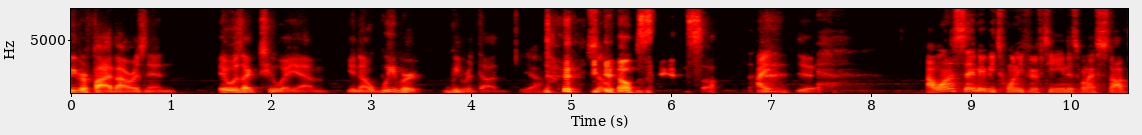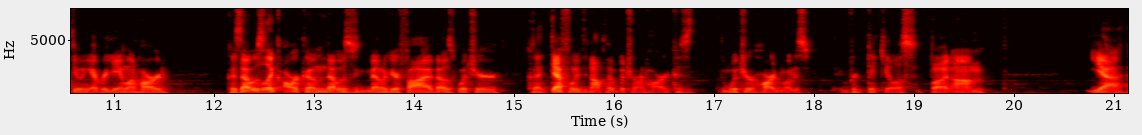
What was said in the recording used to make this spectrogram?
we were five hours in. It was like two a.m. You know, we were we were done. Yeah. So So you know what I'm saying? So I Yeah. I want to say maybe 2015 is when I stopped doing every game on hard, because that was like Arkham, that was Metal Gear Five, that was Witcher. Because I definitely did not play Witcher on hard, because Witcher hard mode is ridiculous. But um, yeah,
